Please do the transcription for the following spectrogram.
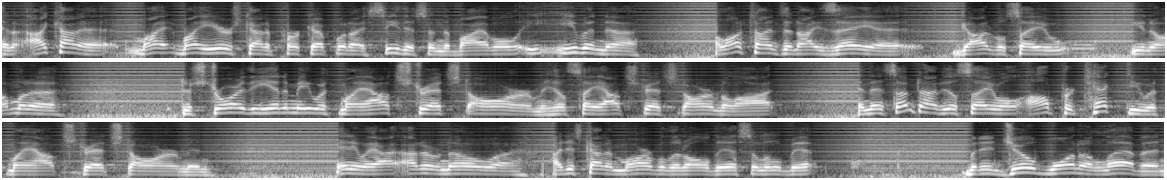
And I kind of, my, my ears kind of perk up when I see this in the Bible. Even uh, a lot of times in Isaiah, God will say, you know, I'm going to destroy the enemy with my outstretched arm. And he'll say outstretched arm a lot. And then sometimes he'll say, well, I'll protect you with my outstretched arm. And anyway, I, I don't know. Uh, I just kind of marvel at all this a little bit. But in Job 111,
